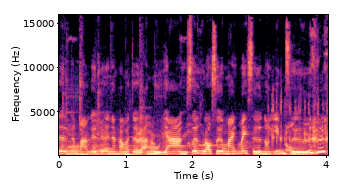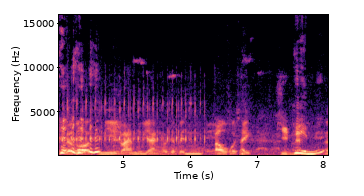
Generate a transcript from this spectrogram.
เดินกันมาเรื่อยๆนะคะมาเจอร้านหมูย่าง ซึ่งเราซื้อไหมไม่ซื้อน้องอิ่มน้องซื้อ แล้วก็ที่นี่ร้านหมูย่างเขาจะเป็นเตาเขาใช้หินอะหิน เอ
